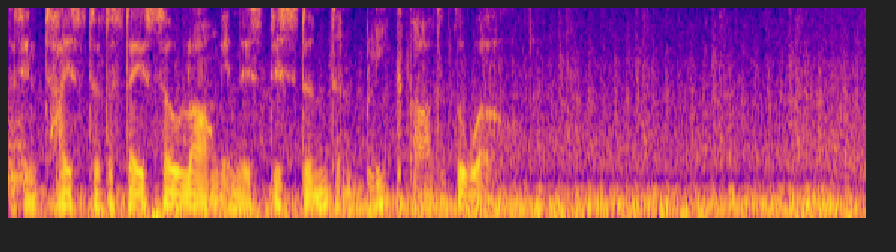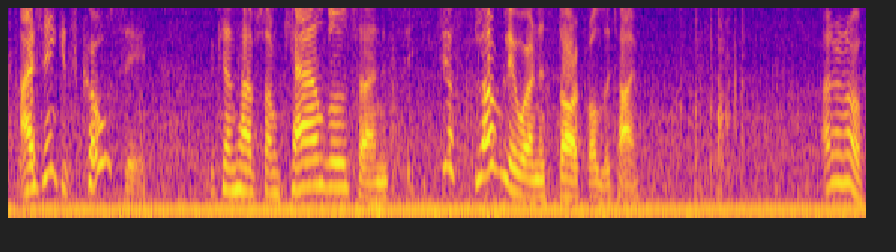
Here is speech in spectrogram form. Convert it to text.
that enticed her to stay so long in this distant and bleak part of the world? I think it's cozy. We can have some candles and it's just lovely when it's dark all the time. I don't know.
